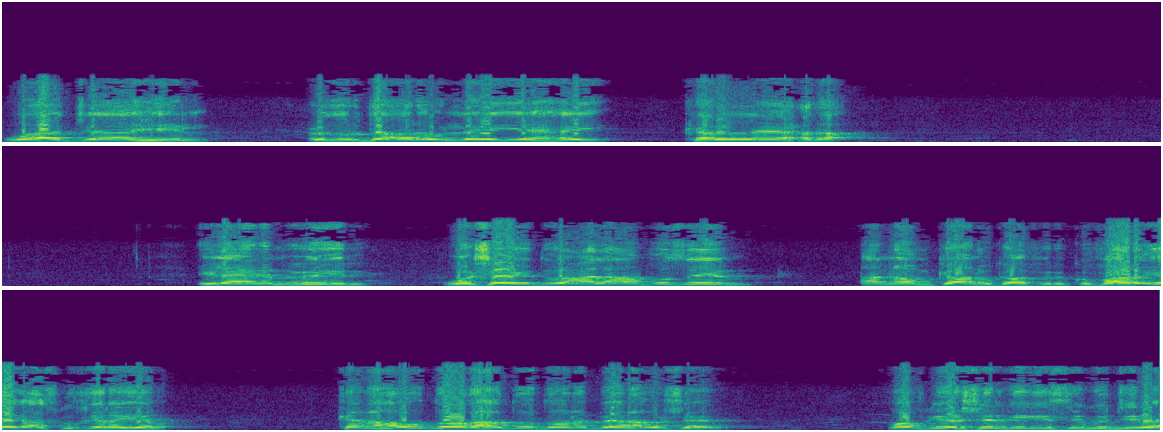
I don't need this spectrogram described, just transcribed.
Waa jaahil. Cudur da-row leeyahay ka leexda. Ilaahayna muxuu yidhi washahiduu calaa anfusihim anahum kaanuu kaafiriin kufaar iyagaa isku qirayaba kana ha u dooda hadduu doono been ha u sheego. Qofkiiyo shirkigiisii ku jira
